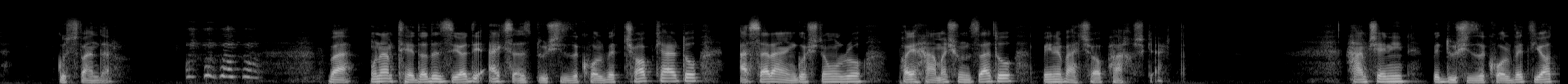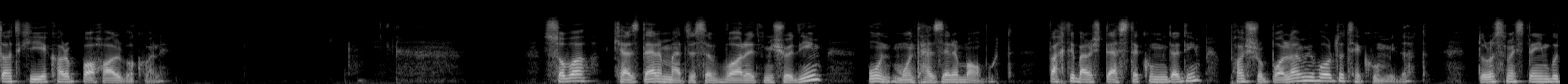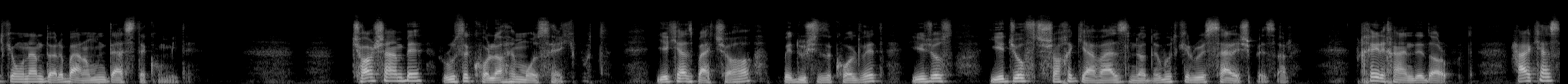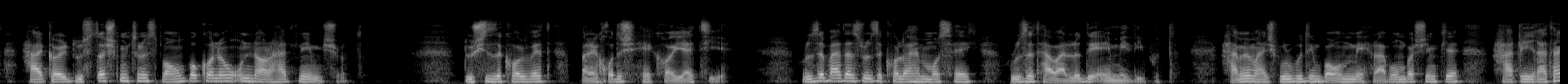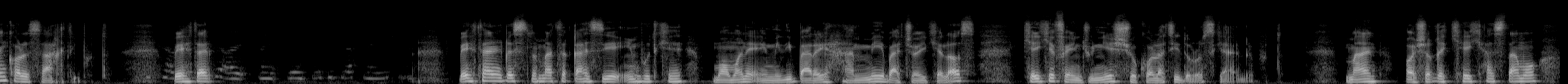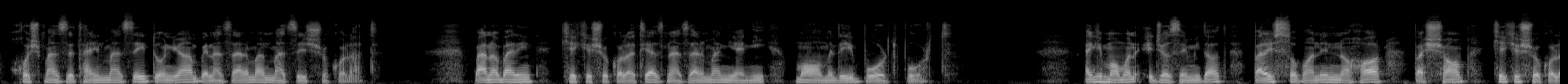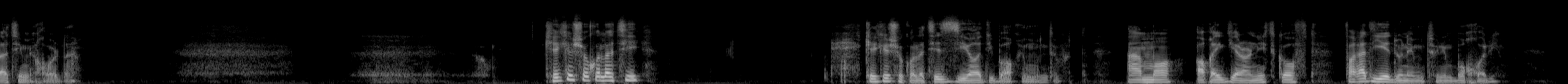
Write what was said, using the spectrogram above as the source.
گوسفنده رو و اونم تعداد زیادی عکس از دوشیز کلوت چاپ کرد و اثر انگشت اون رو پای همشون زد و بین بچه ها پخش کرد. همچنین به دوشیز کلوت یاد داد که یه کار باحال بکنه. صبح که از در مدرسه وارد می شدیم اون منتظر ما بود. وقتی براش دست تکون می‌دادیم پاش رو بالا می برد و تکون می‌داد درست مثل این بود که اونم داره برامون دست تکون میده. چهارشنبه روز کلاه مزهک بود. یکی از بچه ها به دوشیز کلوت یه, جز یه جفت شاخ گوزن داده بود که روی سرش بذاره. خیلی خنده دار بود. هر کس هر کاری دوست داشت می‌تونست با اون بکنه و اون ناراحت نمی‌شد. دوشیز کلوت برای خودش حکایتیه. روز بعد از روز کلاه مسحک روز تولد امیلی بود. همه مجبور بودیم با اون مهربون باشیم که حقیقتا کار سختی بود. بهتر بهترین قسمت قضیه این بود که مامان امیلی برای همه بچه های کلاس کیک فنجونی شکلاتی درست کرده بود. من عاشق کیک هستم و خوشمزه ترین مزه دنیا هم به نظر من مزه شکلات. بنابراین کیک شکلاتی از نظر من یعنی معامله برد برد. اگه مامان اجازه می‌داد برای صبحانه نهار و شام کیک شکلاتی میخوردم. کیک شکلاتی کیک شکلاتی زیادی باقی مونده بود. اما آقای گرانیت گفت فقط یه دونه می‌تونیم بخوریم.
